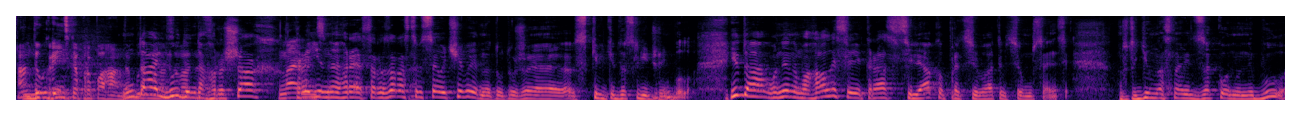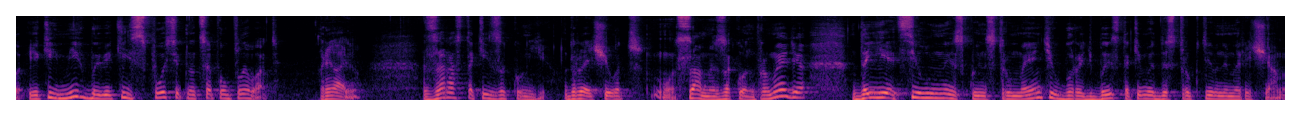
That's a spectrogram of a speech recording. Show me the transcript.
Антиукраїнська пропаганда. Ну так, люди на грошах, Найманці. країни-агресора. Зараз це все очевидно. Тут уже скільки досліджень було. І так, да, вони намагалися якраз всіляко працювати в цьому сенсі. Ну тоді в нас навіть закону не було, який міг би в якийсь спосіб на це повпливати. Реально. Зараз такий закон є. До речі, от саме закон про медіа дає цілу низку інструментів боротьби з такими деструктивними речами.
